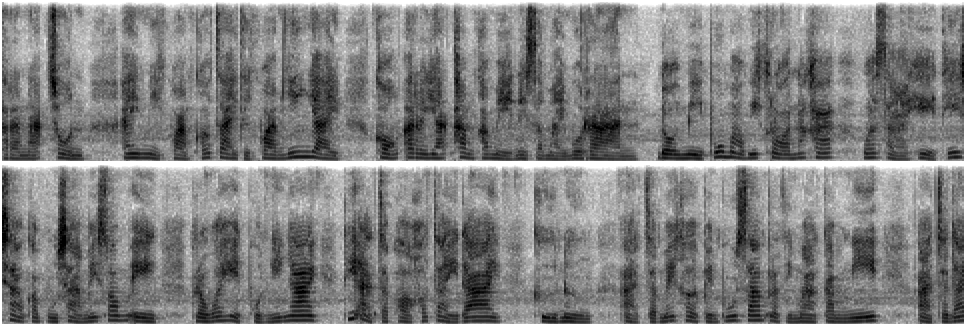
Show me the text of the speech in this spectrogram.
ธารณชน ให้มีความเข้าใจถึงความยิ่งใหญ่ของอารยธรรมเขมรในสมัยโบราณโดยมีผู้มาวิเคราะห์นะคะ ว่าสาเหตุที่ชาวกัมพูชาไม่ซ่อมเอง เพราะว่าเหตุผลง่ายๆ ที่อาจจะพอเข้าใจได้ คือ 1. อาจจะไม่เคยเป็นผู้สร้างประติมากรรมนี้ อาจจะได้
